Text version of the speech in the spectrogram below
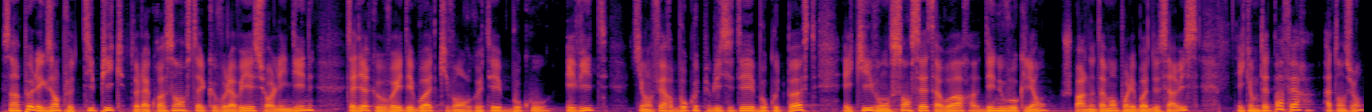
C'est un peu l'exemple typique de la croissance telle que vous la voyez sur LinkedIn, c'est-à-dire que vous voyez des boîtes qui vont recruter beaucoup et vite, qui vont faire beaucoup de publicité et beaucoup de posts et qui vont sans cesse avoir des nouveaux clients. Je parle notamment pour les boîtes de services et qui vont peut-être pas faire attention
